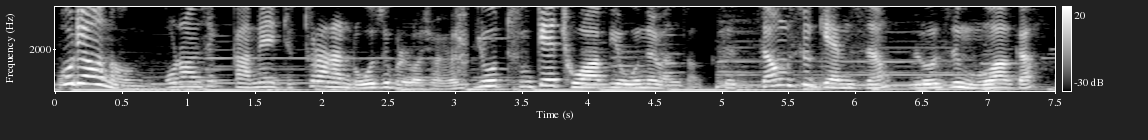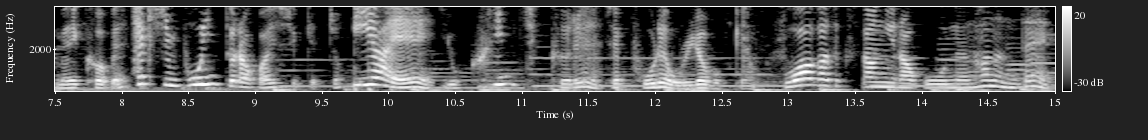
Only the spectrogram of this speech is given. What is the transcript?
뿌려 넣은 그런 색감의 뉴트럴한 로즈 블러셔예요. 요두개 조합이 오늘 완전 그 성수 갬성 로즈 무화과 메이크업의 핵심 포인트라고 할 수 있겠죠. 삐아의 요 크림 치크를 제 볼에 올려볼게요. 무화과 색상이라고는 하는데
